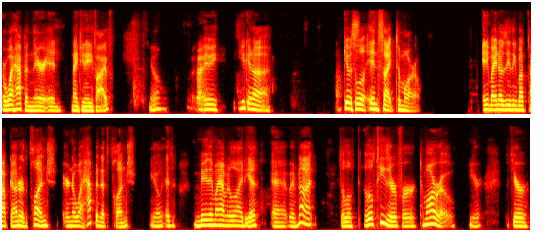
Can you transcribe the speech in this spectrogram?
or what happened there in 1985. You know, Right. maybe you can uh give us a little insight tomorrow. Anybody knows anything about Top Gun or the plunge, or know what happened at the plunge? You know, it, maybe they might have a little idea. Uh, but if not, it's a little a little teaser for tomorrow here with your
